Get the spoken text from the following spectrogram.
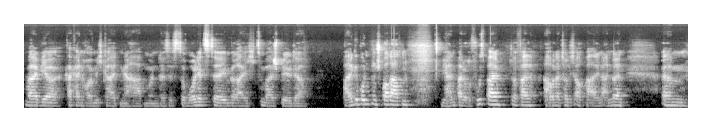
weil wir gar keine Räumlichkeiten mehr haben. Und das ist sowohl jetzt äh, im Bereich zum Beispiel der ballgebundenen Sportarten wie Handball oder Fußball der Fall, aber natürlich auch bei allen anderen, ähm,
